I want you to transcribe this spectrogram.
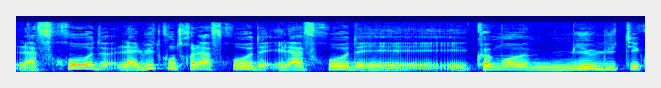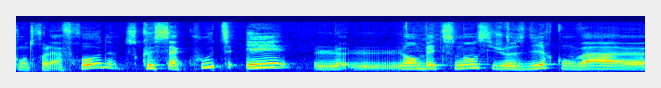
la fraude, la lutte contre la fraude et la fraude et, comment mieux lutter contre la fraude, ce que ça coûte et l'embêtement, si j'ose dire, qu'on va euh,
